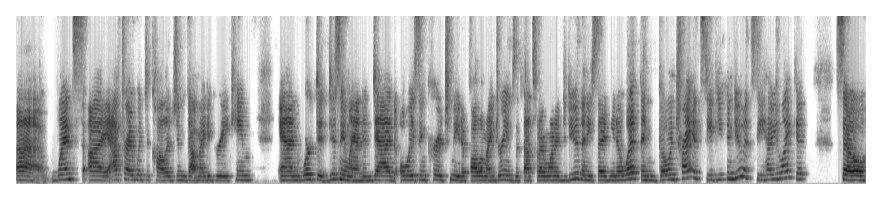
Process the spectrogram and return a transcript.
uh, once I, after I went to college and got my degree, came and worked at Disneyland. And dad always encouraged me to follow my dreams if that's what I wanted to do. Then he said, you know what, then go and try it, see if you can do it, see how you like it. So,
